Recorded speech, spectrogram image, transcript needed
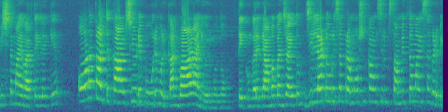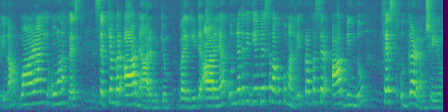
വിശദമായ വാർത്തയിലേക്ക്. ഓണക്കാലത്ത് കാഴ്ചയുടെ പൂരമൊരുക്കാൻ വാഴാനി ഒരുങ്ങുന്നു. തെക്കുംകര ഗ്രാമപഞ്ചായത്തും ജില്ലാ ടൂറിസം പ്രൊമോഷൻ കൗൺസിലും സംയുക്തമായി സംഘടിപ്പിക്കുന്ന വാഴാനി ഓണം ഫെസ്റ്റ് സെപ്റ്റംബർ ആറിന് ആരംഭിക്കും. വൈകിട്ട് ആറിന് ഉന്നത വിദ്യാഭ്യാസ വകുപ്പ് മന്ത്രി പ്രൊഫസർ ആർ ബിന്ദു ഫെസ്റ്റ് ഉദ്ഘാടനം ചെയ്യും.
